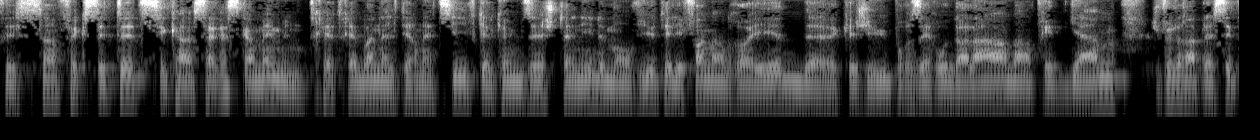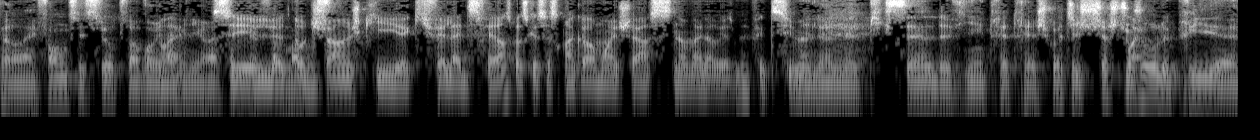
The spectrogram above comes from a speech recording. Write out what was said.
C'est ça. Fait que c'était, c'est quand, ça reste quand même une très très bonne alternative. Quelqu'un me disait, je tenais de mon vieux téléphone Android euh, que j'ai eu pour 0 dollar d'entrée de gamme. Je veux le remplacer par un iPhone. C'est sûr, tu vas avoir une amélioration. C'est le taux de change qui, qui fait la différence parce que ce sera encore moins cher sinon malheureusement effectivement le Pixel devient très, très chouette. je cherche toujours le prix. Euh...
